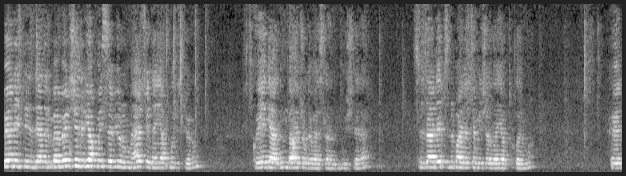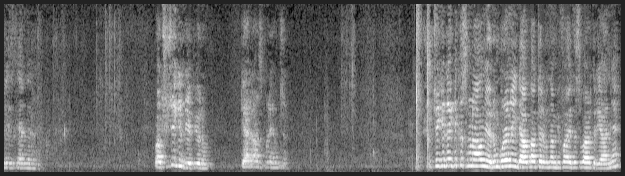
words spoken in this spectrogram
Böyle işte izleyenlerim. Ben böyle şeyleri yapmayı seviyorum. Her şeyden yapmak istiyorum. Köye geldim. Daha çok heveslendim bu işlere. Sizlerle hepsini paylaşacağım inşallah yaptıklarımı. Öyle izleyenlerim. Bak şu şekilde yapıyorum. Gel az buraya hocam. Şu çekirdekli kısmını almıyorum. Buranın da Allah tarafından bir faydası vardır yani.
